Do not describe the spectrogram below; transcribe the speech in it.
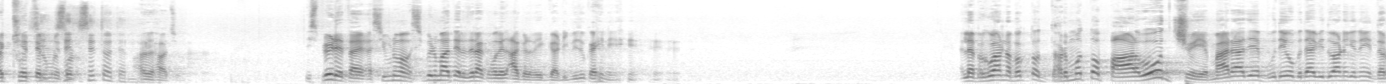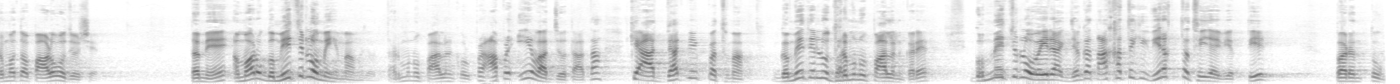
અઠ્યોતેરમું સિત્તોતેર હવે સાચું સ્પીડ હતા સ્પીડમાં સ્પીડમાં અત્યારે જરાક વગર આગળ વહી ગાડી બીજું કઈ નહીં. એટલે ભગવાનના ભક્તો ધર્મ તો પાળવો જ જોઈએ. મહારાજે ભૂદેવ બધા વિદ્વાનો કીધું ધર્મ તો પાળવો જોશે. તમે અમારો ગમે તેટલો મહિમા ધર્મનું પાલન કરવું. પણ આપણે એ વાત જોતા હતા કે આધ્યાત્મિક પથમાં ગમે તેટલું ધર્મનું પાલન કરે, ગમે તેટલો વૈરાગ જગત આખા થકી વિરક્ત થઈ જાય વ્યક્તિ, પરંતુ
